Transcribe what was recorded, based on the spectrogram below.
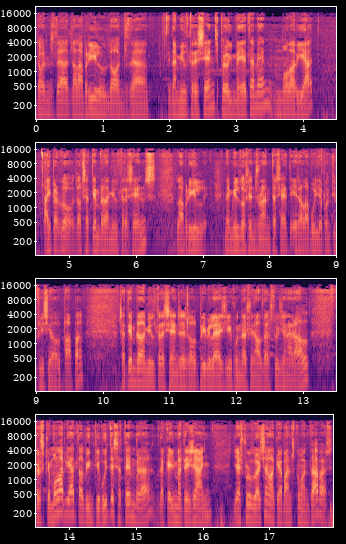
doncs de, de l'abril doncs de, de 1300, però immediatament, molt aviat, ai, perdó, del setembre de 1300, l'abril de 1297 era la bulla pontifícia del papa, setembre de 1300 és el privilegi fundacional de l'Estudi General, però és que molt aviat, el 28 de setembre d'aquell mateix any, ja es produeixen el que abans comentaves,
